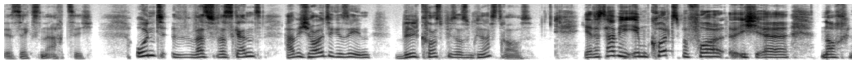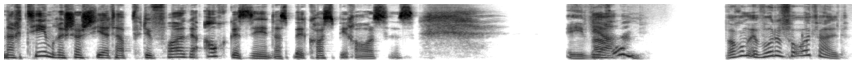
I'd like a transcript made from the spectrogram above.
Der ist 86. Und äh, was, was ganz, habe ich heute gesehen, Bill Cosby ist aus dem Knast raus. Ja, das habe ich eben kurz bevor ich äh, noch nach Themen recherchiert habe für die Folge auch gesehen, dass Bill Cosby raus ist. Ey, Ja. warum? Warum? Er wurde verurteilt.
